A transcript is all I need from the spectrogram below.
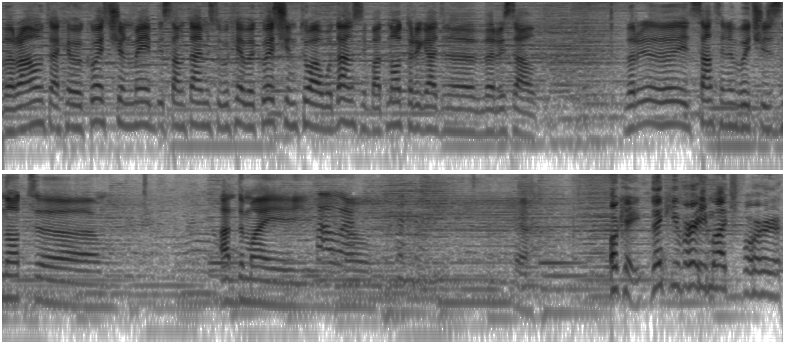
the round I have a question, maybe sometimes we have a question to our dancing, but not regarding uh, the result. There, uh, it's something which is not uh, under my power. You know, yeah. Okay, thank you very much for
